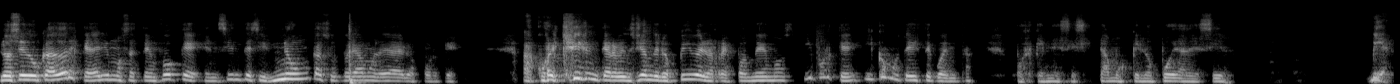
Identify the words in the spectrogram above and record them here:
Los educadores que adherimos a este enfoque, en síntesis, nunca superamos la idea de los por qué. A cualquier intervención de los pibes les respondemos, ¿y por qué? ¿Y cómo te diste cuenta? Porque necesitamos que lo pueda decir. Bien,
